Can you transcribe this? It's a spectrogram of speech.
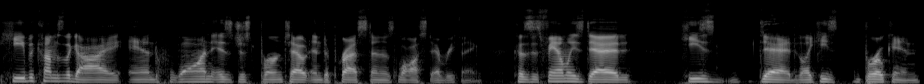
he becomes the guy and Juan is just burnt out and depressed and has lost everything because his family's dead. He's dead, like he's broken.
